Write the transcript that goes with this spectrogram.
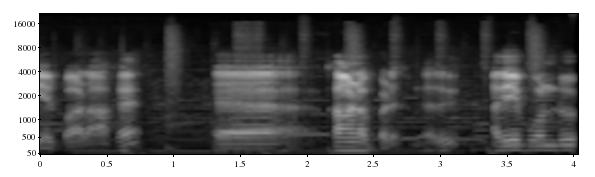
செயற்பாடாக காணப்படுகின்றது. அதே போன்று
